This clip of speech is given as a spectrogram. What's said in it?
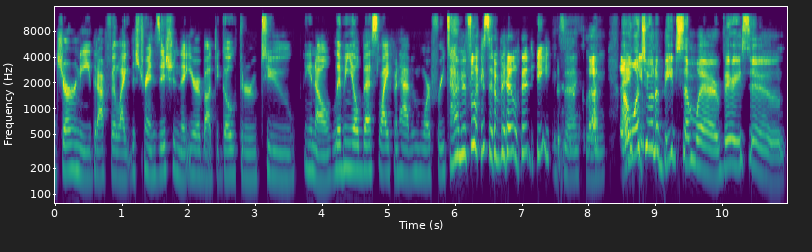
journey that I feel like this transition that you're about to go through to, you know, living your best life and having more free time and flexibility. Exactly. I want you. you on a beach somewhere very soon.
